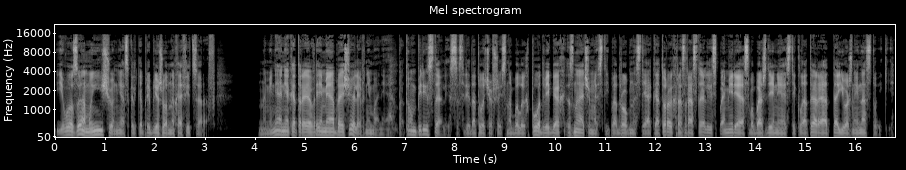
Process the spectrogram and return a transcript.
его зам и еще несколько приближенных офицеров — на меня некоторое время обращали внимание, потом перестали, сосредоточившись на былых подвигах, значимости и подробности о которых разрастались по мере освобождения стеклотара от таежной настойки.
